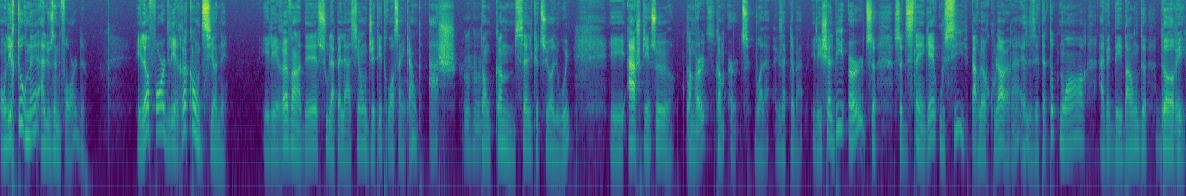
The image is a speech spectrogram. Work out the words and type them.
on les retournait à l'usine Ford. Et là, Ford les reconditionnait et les revendait sous l'appellation GT350H, Mhm. donc comme celle que tu as louée. Et H, bien sûr, Comme Hertz. comme Hertz. Voilà, exactement. Et les Shelby Hertz se distinguaient aussi par leur couleur. hein. Elles étaient toutes noires avec des bandes dorées. Dorées.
